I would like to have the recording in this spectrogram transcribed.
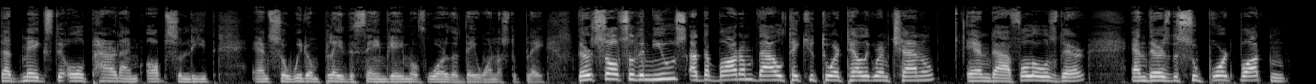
that makes the old paradigm obsolete. And so we don't play the same game of war that they want us to play. There's also the news at the bottom that will take you to our Telegram channel and uh, follow us there. And there's the support button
